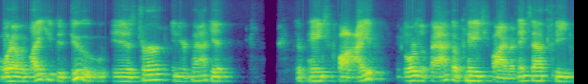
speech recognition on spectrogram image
And What I would like you to do is turn in your packet to page five, to the back of page five. I think that's the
